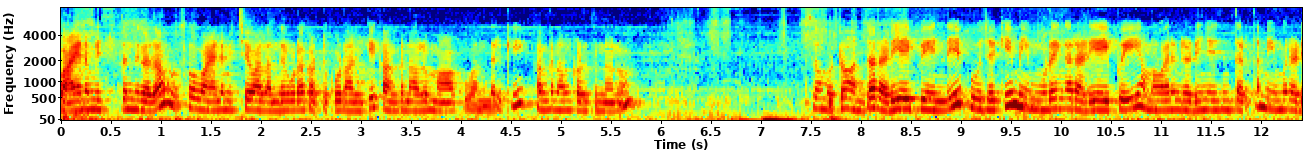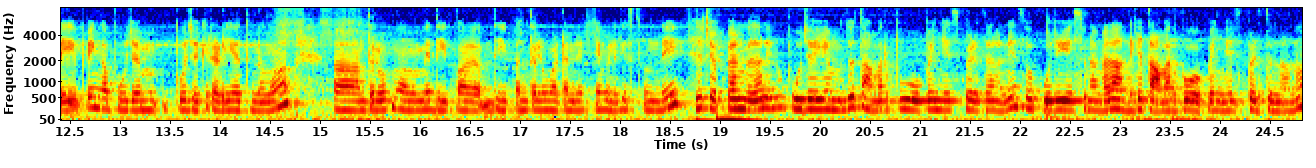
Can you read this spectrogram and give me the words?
వాయనం ఇస్తుంది కదా. సో వాయనం ఇచ్చే వాళ్ళందరూ కూడా కట్టుకోవడానికి కంకణాలు మాకు అందరికీ కంకణాలు కడుతున్నాను. సో మొత్తం అంతా రెడీ అయిపోయింది. పూజకి మేము కూడా ఇంకా రెడీ అయిపోయి అమ్మవారిని రెడీ చేసిన తర్వాత మేము రెడీ అయిపోయి ఇంకా పూజ పూజకి రెడీ అవుతున్నాము. అంతలోపు మా మమ్మీ దీప దీపంతలు వాటన్నిటిని వెలిగిస్తుంది. చెప్పాను కదా నేను పూజ అయ్యే ముందు తామరపు ఓపెన్ చేసి పెడతానని. సో పూజ చేస్తున్నాం కదా అందుకే తామరపు ఓపెన్ చేసి పెడుతున్నాను.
